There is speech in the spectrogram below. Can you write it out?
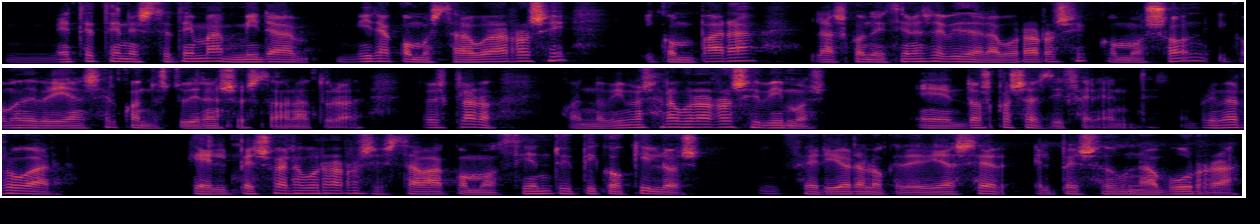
métete en este tema, mira, mira cómo está la burra Rossi y compara las condiciones de vida de la burra Rossi como son y cómo deberían ser cuando estuviera en su estado natural. Entonces, claro, cuando vimos a la burra Rossi vimos eh, dos cosas diferentes. En primer lugar, que el peso de la burra Rossi estaba como ciento y pico kilos inferior a lo que debía ser el peso de una burra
